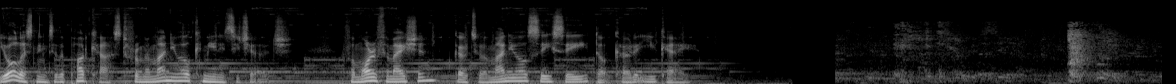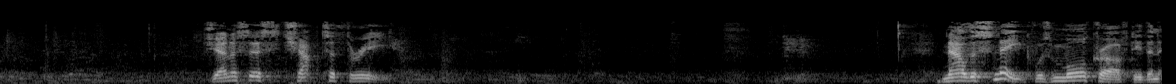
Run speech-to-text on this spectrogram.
You're listening to the podcast from Emmanuel Community Church. For more information, go to emmanuelcc.co.uk. Genesis chapter 3. Now the snake was more crafty than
